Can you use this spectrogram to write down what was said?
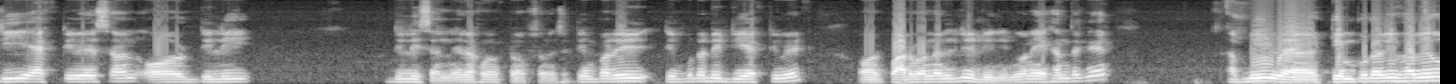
ডিঅ্যাক্টিভেশন অর ডিলি ডিলিশন এরকম একটা অপশন আছে। Temporary temporary deactivate or permanently delete মানে এখান থেকে আপনি টেম্পোরারি ভাবেও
